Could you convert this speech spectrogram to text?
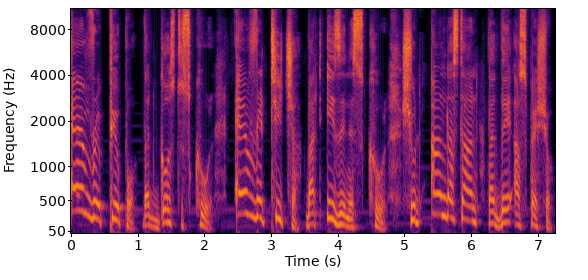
every pupil that goes to school, every teacher that is in a school should understand that they are special.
